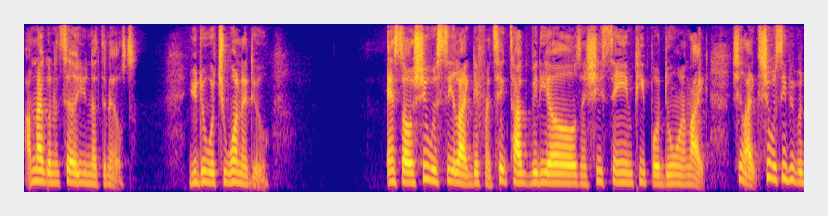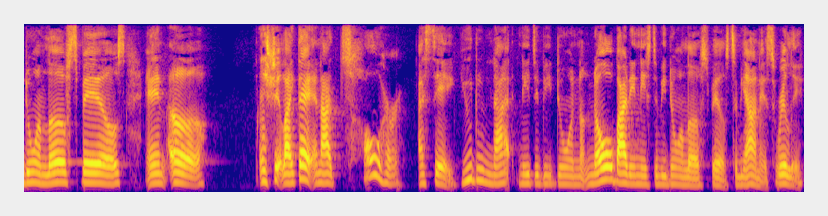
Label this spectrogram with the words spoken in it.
I'm not going to tell you nothing else. You do what you want to do. And so she would see like different TikTok videos and she's seen people doing like she like she would see people doing love spells and uh and shit like that. And I told her, I said, you do not need to be doing nobody needs to be doing love spells, to be honest, really.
